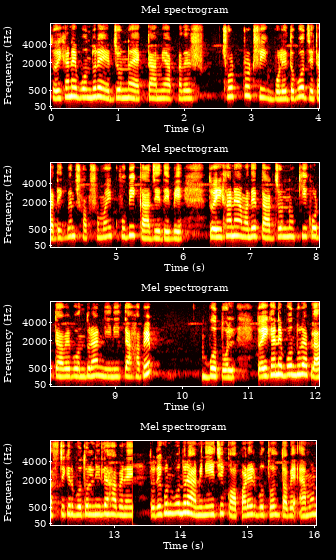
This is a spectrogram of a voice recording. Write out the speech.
তো এখানে বন্ধুরা, এর জন্য একটা আমি আপনাদের ছোট্ট ট্রিক বলে দেবো, যেটা দেখবেন সবসময় খুবই কাজে দেবে। তো এখানে আমাদের তার জন্য কি করতে হবে বন্ধুরা? নিয়ে নিতে হবে বোতল। তো এখানে বন্ধুরা প্লাস্টিকের বোতল নিলে হবে না। তো দেখুন বন্ধুরা, আমি নিয়েছি কপারের বোতল, তবে এমন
